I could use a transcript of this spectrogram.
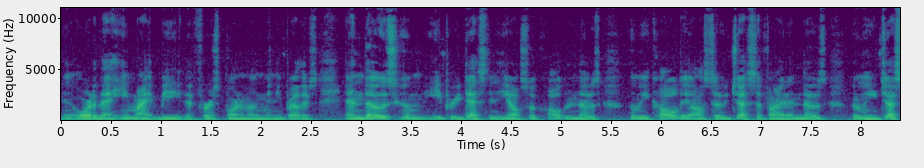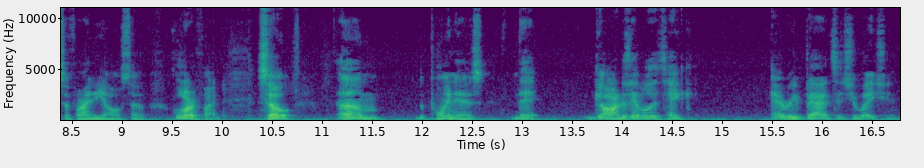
in order that he might be the firstborn among many brothers. And those whom he predestined, he also called, and those whom he called, he also justified, and those whom he justified, he also glorified. So, um, the point is that God is able to take every bad situation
